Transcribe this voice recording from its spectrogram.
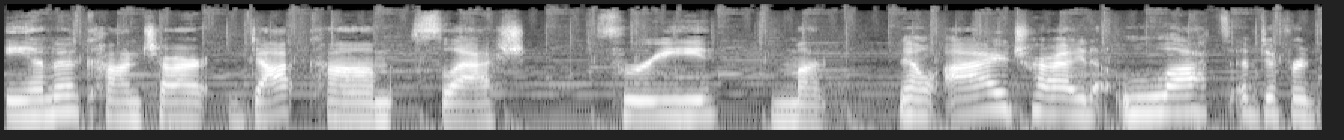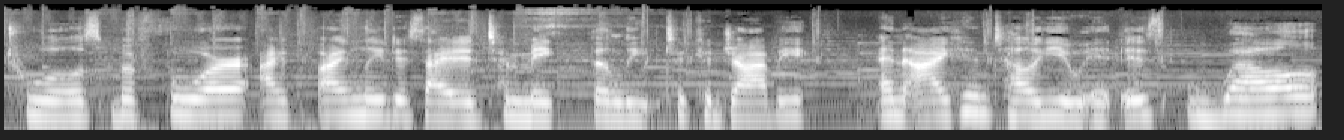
annaconchar.com slash free month. Now, I tried lots of different tools before I finally decided to make the leap to Kajabi, and I can tell you it is well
